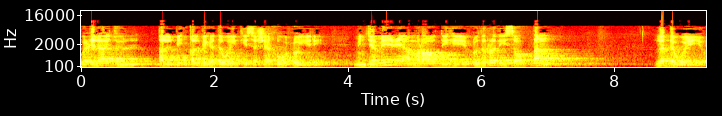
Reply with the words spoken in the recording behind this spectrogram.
wa cilaaju qalbi qalbiga dawayntiisa sheekhu wuxuu yidhi min jamiici amraadihi cuduradiisoo dhan la daweeyo.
